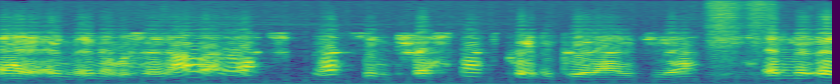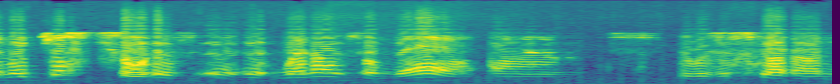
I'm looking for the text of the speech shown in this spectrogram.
Uh, and, and it was like, oh, that's that's interesting. That's quite a good idea. And and it just sort of it went on from there. Um, there was a slot on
